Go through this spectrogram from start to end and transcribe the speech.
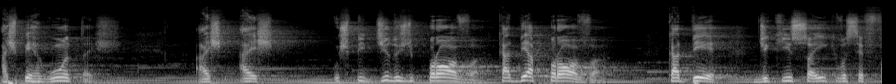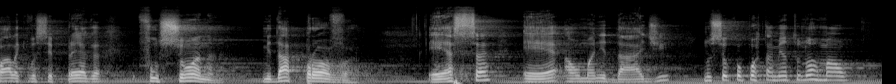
as perguntas, as, as, os pedidos de prova. Cadê a prova? Cadê de que isso aí que você fala, que você prega, funciona? Me dá a prova. Essa é a humanidade no seu comportamento normal,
